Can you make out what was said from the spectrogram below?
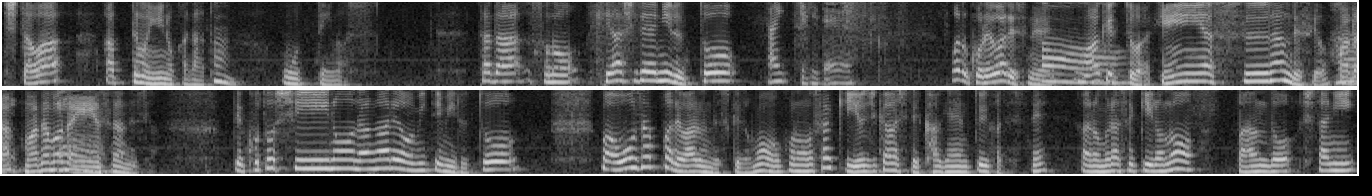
下はあってもいいのかなと思っています。うん、ただ、その、冷やしで見ると、はい、次です。まだこれはですね、マーケットは円安なんですよ。まだ、はい、まだまだ円安なんですよ。えー、で、今年の流れを見てみると、まあ、大雑把ではあるんですけども、このさっき4時間足で加減というかですね、あの紫色のバンド、下に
